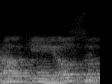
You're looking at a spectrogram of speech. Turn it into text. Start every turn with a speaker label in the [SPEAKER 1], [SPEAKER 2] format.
[SPEAKER 1] Rock in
